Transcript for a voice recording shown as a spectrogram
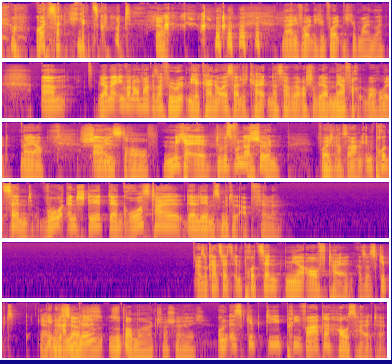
äußerlich ganz gut. Ja, ja. Nein, ich wollte nicht, ich wollte nicht gemein sein. Ähm, wir haben ja irgendwann auch mal gesagt, wir rippen hier keine Äußerlichkeiten. Das haben wir auch schon wieder mehrfach überholt. Naja. Scheiß drauf. Michael, du bist wunderschön, wollte ich noch sagen. In Prozent, wo entsteht der Großteil der Lebensmittelabfälle? Also kannst du jetzt in Prozent mir aufteilen. Also es gibt Ja, den Handel ja Su- Supermarkt wahrscheinlich. und es gibt die private Haushalte.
